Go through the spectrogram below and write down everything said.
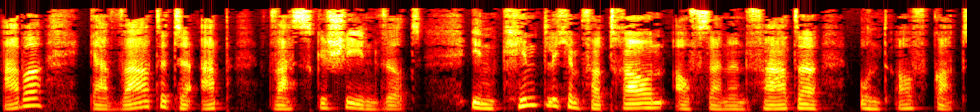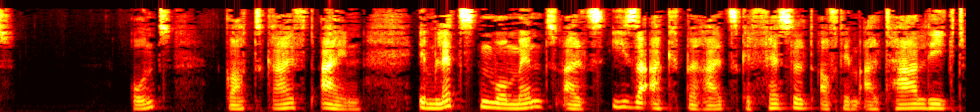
Aber er wartete ab, was geschehen wird, in kindlichem Vertrauen auf seinen Vater und auf Gott. Und Gott greift ein, im letzten Moment, als Isaak bereits gefesselt auf dem Altar liegt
